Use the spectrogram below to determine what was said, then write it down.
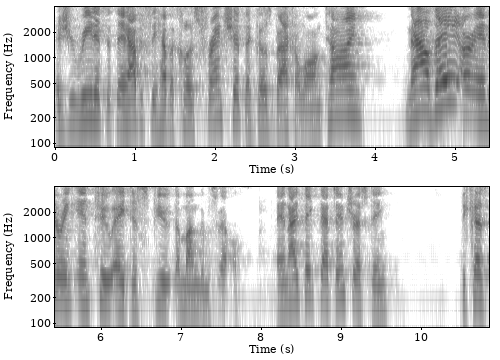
as you read it that they obviously have a close friendship that goes back a long time. Now they are entering into a dispute among themselves. And I think that's interesting because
